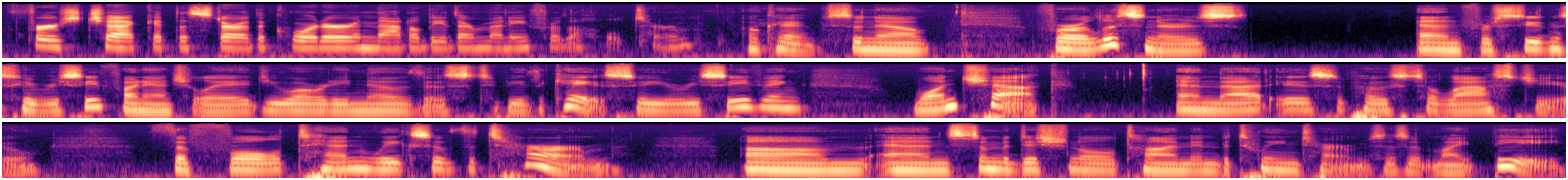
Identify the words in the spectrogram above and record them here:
first check at the start of the quarter, and that'll be their money for the whole term. Okay, so now for our listeners and for students who receive financial aid, you already know this to be the case. So you're receiving one check, and that is supposed to last you the full 10 weeks of the term um, and some additional time in between terms, as it might be,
